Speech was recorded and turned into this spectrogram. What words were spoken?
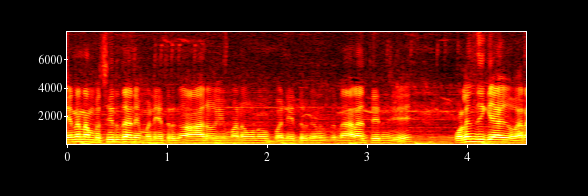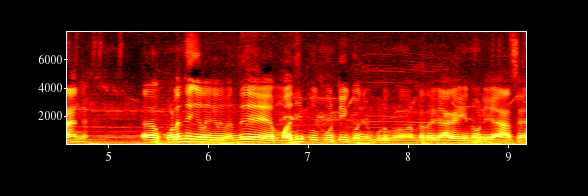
ஏன்னா நம்ம சிறுதானியம் பண்ணிகிட்ருக்கோம் இருக்கோம் ஆரோக்கியமான உணவு பண்ணிட்டு இருக்கிறதுனால தெரிஞ்சு குழந்தைக்காக வராங்க. குழந்தைங்களுக்கு வந்து மதிப்பு கூட்டி கொஞ்சம் கொடுக்கணுன்றதுக்காக என்னுடைய ஆசை.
